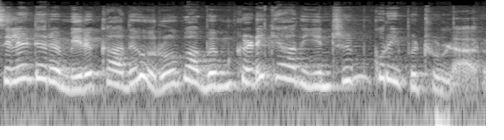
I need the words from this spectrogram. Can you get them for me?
சிலிண்டரும் இருக்காது ரூபாவும் கிடைக்காது என்றும் குறிப்பிட்டுள்ளார்.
